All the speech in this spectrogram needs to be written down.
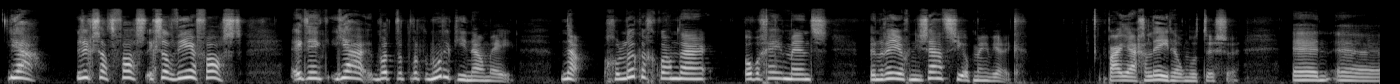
ja, dus ik zat vast. Ik zat weer vast. Ik denk, ja, wat, wat, wat moet ik hier nou mee? Nou, gelukkig kwam daar op een gegeven moment een reorganisatie op mijn werk. Een paar jaar geleden ondertussen. En uh,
